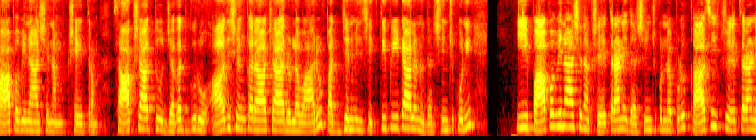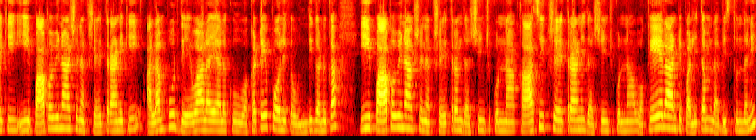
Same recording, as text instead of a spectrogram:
పాప వినాశనం క్షేత్రం. సాక్షాత్తు జగద్గురు ఆదిశంకరాచార్యుల వారు పద్దెనిమిది శక్తిపీఠాలను దర్శించుకుని ఈ పాప వినాశన క్షేత్రాన్ని దర్శించుకున్నప్పుడు కాశీ క్షేత్రానికి ఈ పాప వినాశన క్షేత్రానికి అలంపూర్ దేవాలయాలకు ఒకటే పోలిక ఉంది గనుక ఈ పాప వినాశన క్షేత్రం దర్శించుకున్న కాశీ క్షేత్రాన్ని దర్శించుకున్న ఒకేలాంటి ఫలితం లభిస్తుందని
